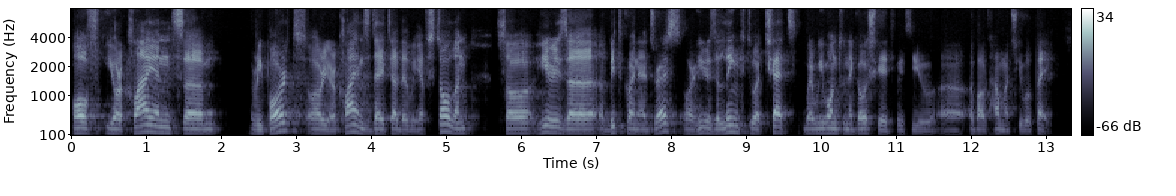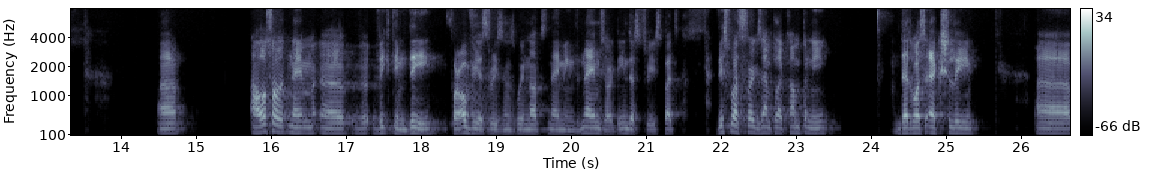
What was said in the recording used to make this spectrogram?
of your client's um, report or your client's data that we have stolen. So here is a, a, Bitcoin address, or here is a link to a chat where we want to negotiate with you uh, about how much you will pay. Uh, I'll also name uh, victim D for obvious reasons. We're not naming the names or the industries, but this was, for example, a company that was actually uh,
